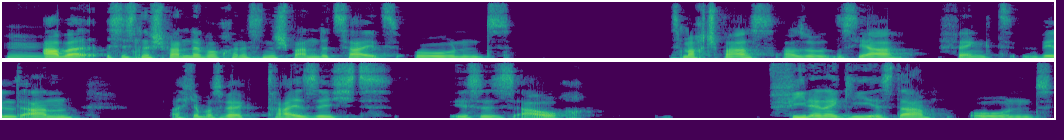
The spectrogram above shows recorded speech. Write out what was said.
Mhm. Aber es ist eine spannende Woche, es ist eine spannende Zeit und es macht Spaß. Also das Jahr fängt wild an. Ich glaube, aus Werk 3 Sicht ist es auch viel Energie ist da und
